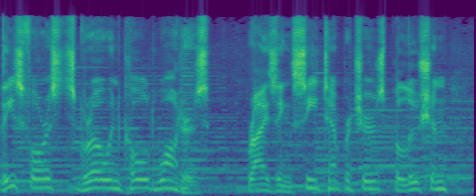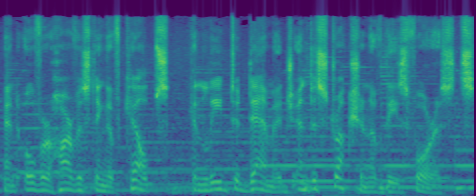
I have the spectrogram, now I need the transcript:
These forests grow in cold waters. Rising sea temperatures, pollution, and over-harvesting of kelps can lead to damage and destruction of these forests.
